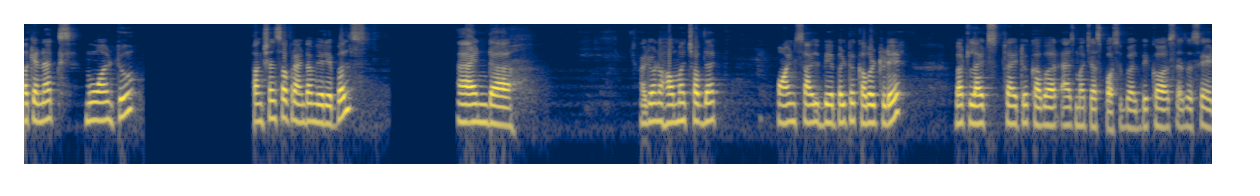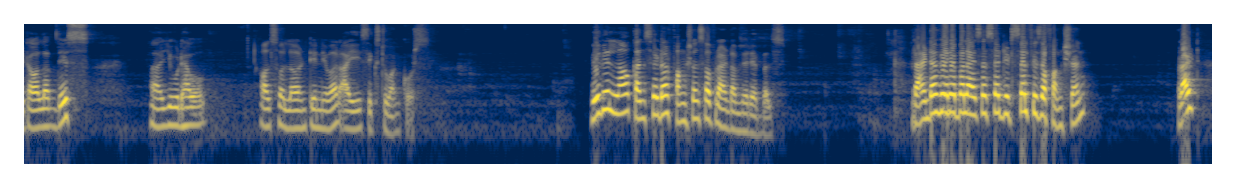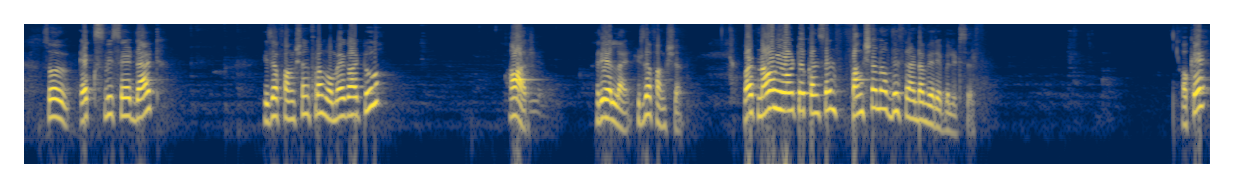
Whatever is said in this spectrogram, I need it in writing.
Okay, next move on to functions of random variables. And uh, I do not know how much of that points I will be able to cover today, but let us try to cover as much as possible because as I said all of this uh, you would have also learnt in your IE 621 course. We will now consider functions of random variables. Random variable as I said itself is a function right so, x we said that is a function from omega to r real line it is a function. But now we want to concern function of this random variable itself okay.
